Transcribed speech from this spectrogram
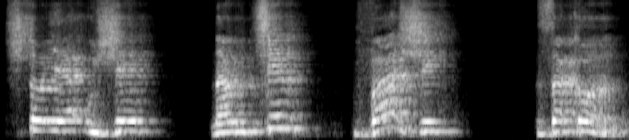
что я уже нарушил ваших законов.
